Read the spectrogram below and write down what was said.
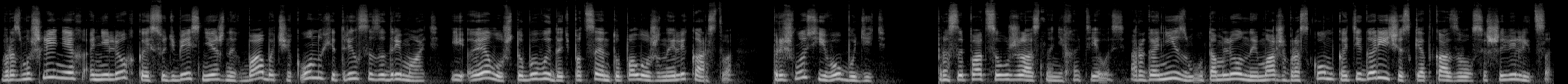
В размышлениях о нелегкой судьбе снежных бабочек он ухитрился задремать, и Эллу, чтобы выдать пациенту положенные лекарства, пришлось его будить. Просыпаться ужасно не хотелось. Организм, утомленный марш-броском, категорически отказывался шевелиться.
